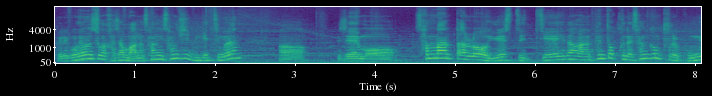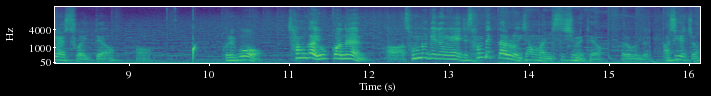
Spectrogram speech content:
그리고 회원수가 가장 많은 상위 32개 팀은 어, 이제 뭐 3만 달러 USDT에 해당하는 펜토큰의 상금풀을 공유할 수가 있대요. 어. 그리고 참가 요건은 어, 선물 계정에 이제 300달러 이상만 있으시면 돼요. 여러분들 아시겠죠?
